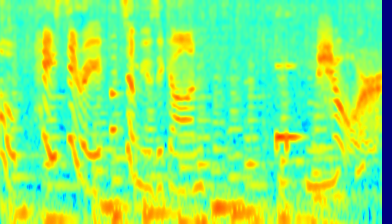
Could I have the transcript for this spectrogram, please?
Oh, hey Siri, put some music on. Sure.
